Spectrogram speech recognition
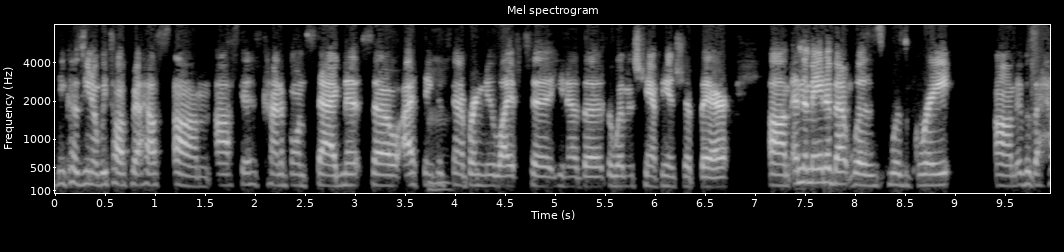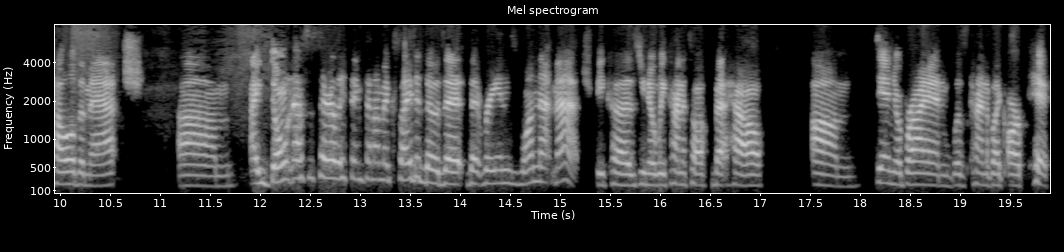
because you know we talked about how um Asuka has kind of gone stagnant. So I think mm-hmm. it's going to bring new life to you know the the women's championship there. Um, and the main event was was great. Um, it was a hell of a match. Um, I don't necessarily think that I'm excited though that that Reigns won that match because you know we kind of talked about how um, Daniel Bryan was kind of like our pick,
